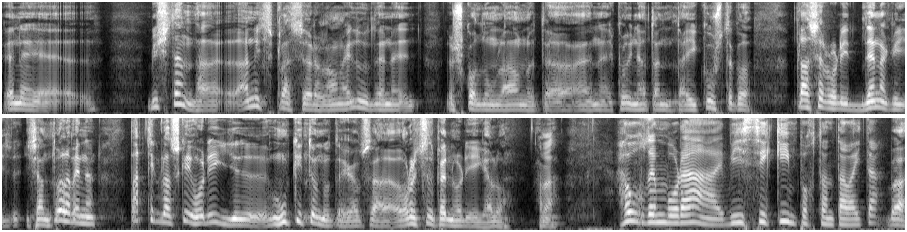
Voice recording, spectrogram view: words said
ene bizten da, anitz plazer nahi du, ene eskoldun laun eta koinatan eta ikusteko plazer hori denak izan tuala, baina partikulazki hori unkitu nute gauza, horretzepen hori egalo. Hala haur denbora biziki importanta baita. Ba,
